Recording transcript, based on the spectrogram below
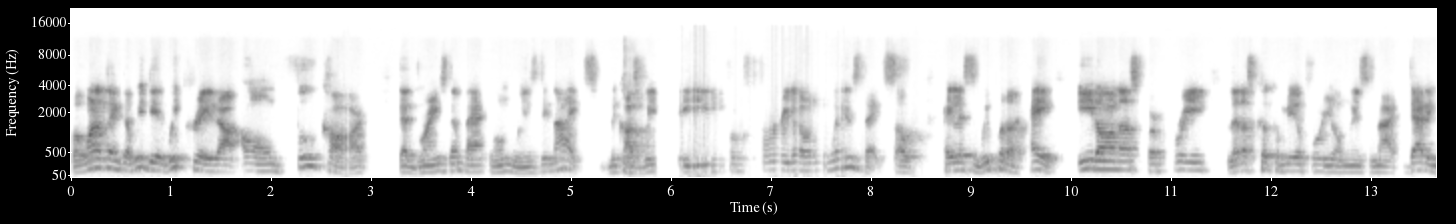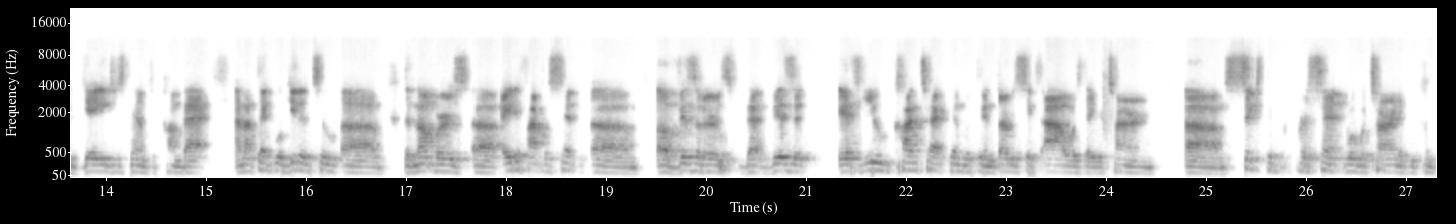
But one of the things that we did, we created our own food card that brings them back on Wednesday nights because we feed for free on Wednesday. So, hey, listen, we put a hey, eat on us for free. Let us cook a meal for you on Wednesday night. That engages them to come back. And I think we'll get into uh, the numbers uh, 85% um, of visitors that visit, if you contact them within 36 hours, they return Um, 60% will return if you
